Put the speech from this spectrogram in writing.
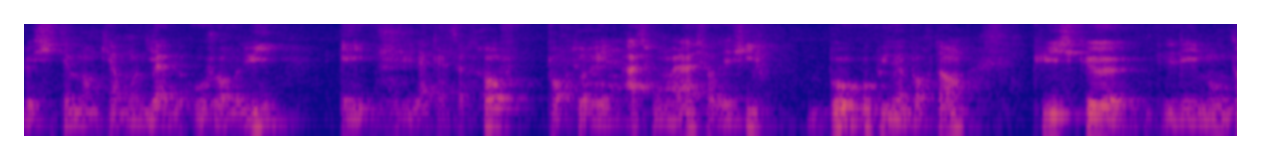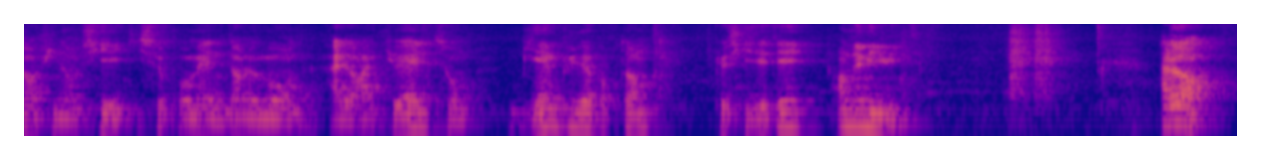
le système bancaire mondial aujourd'hui, et la catastrophe porterait à ce moment-là sur des chiffres beaucoup plus importants, puisque les montants financiers qui se promènent dans le monde à l'heure actuelle sont bien plus importants que ce qu'ils étaient en 2008. Alors,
